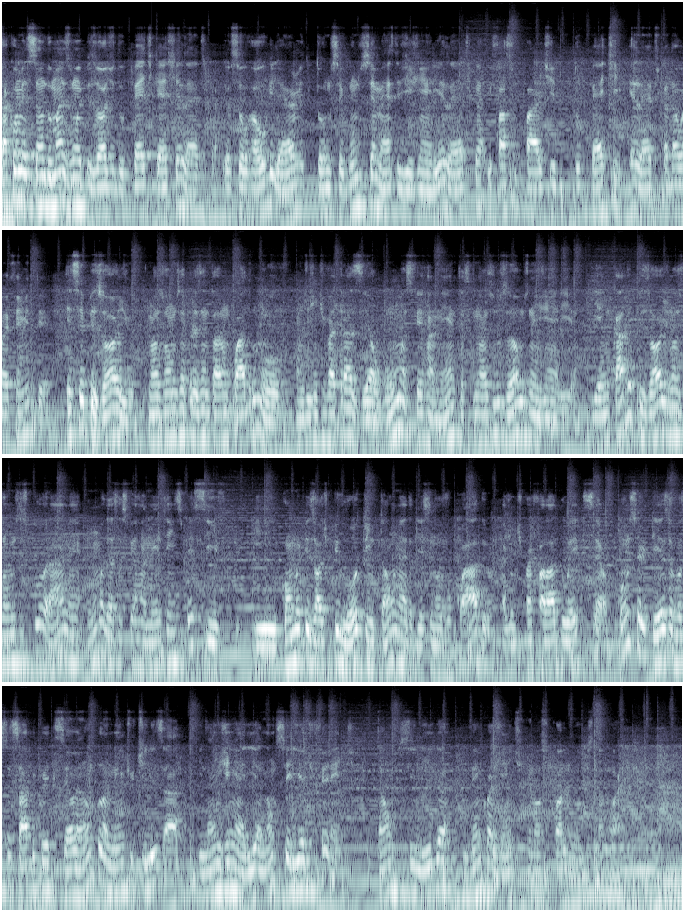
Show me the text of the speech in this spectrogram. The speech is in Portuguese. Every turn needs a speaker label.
Speaker 1: Está começando mais um episódio do PetCast Elétrica. Eu sou o Raul Guilherme, estou no segundo semestre de Engenharia Elétrica e faço parte do PET Elétrica da UFMT. Esse episódio nós vamos apresentar um quadro novo, onde a gente vai trazer algumas ferramentas que nós usamos na engenharia. E em cada episódio nós vamos explorar né, uma dessas ferramentas em específico. E como episódio piloto, então, né, desse novo quadro, a gente vai falar do Excel. Com certeza você sabe que o Excel é amplamente utilizado e na engenharia não seria diferente. Então se liga e vem com a gente que o nosso quadro novo está no ar.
